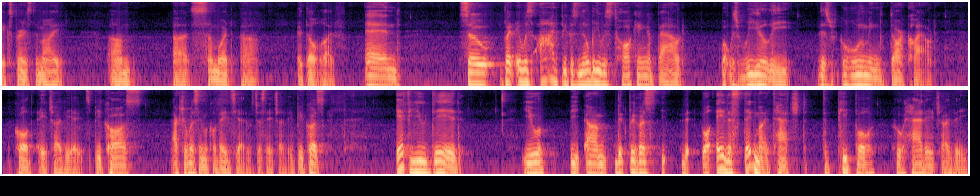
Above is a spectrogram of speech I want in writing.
experienced in my um, uh, somewhat uh, adult life. And so, but it was odd because nobody was talking about what was really this looming dark cloud called HIV AIDS because, actually it wasn't even called AIDS yet, it was just HIV. Because if you did, you were, um, because, well, A, the stigma attached to people who had HIV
